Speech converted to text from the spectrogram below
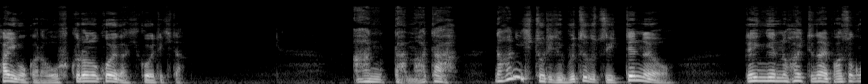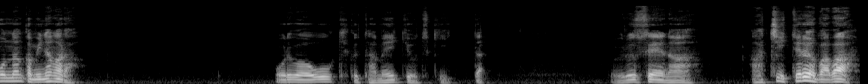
背後からお袋の声が聞こえてきた。あんたまた、何一人でブツブツ言ってんのよ。電源の入ってないパソコンなんか見ながら。俺は大きくため息をつき言った。うるせえな。あっち行ってろよ、ばば。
